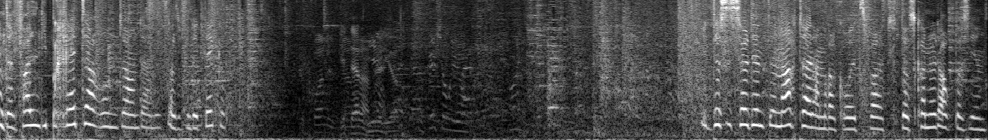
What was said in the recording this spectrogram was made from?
Und dann fallen die Bretter runter und dann ist also von der Decke. Das ist halt der, Nachteil anderer Kreuzfahrt. Das kann halt auch passieren.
